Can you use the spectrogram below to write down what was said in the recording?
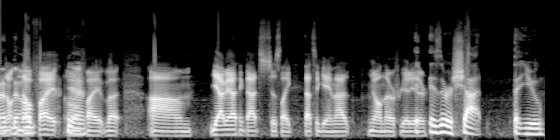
The- no, the no fight, no yeah. fight. But um, yeah, I mean I think that's just like that's a game that you know I'll never forget either. Is there a shot that you.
